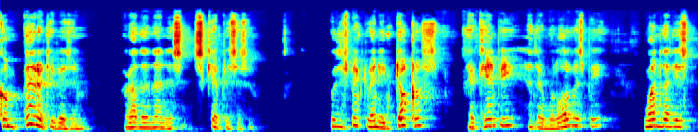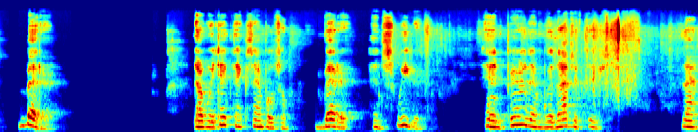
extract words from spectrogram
comparativism rather than as skepticism. With respect to any dokos, there can be, and there will always be, one that is better. Now we take the examples of better and sweeter and pair them with adjectives that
